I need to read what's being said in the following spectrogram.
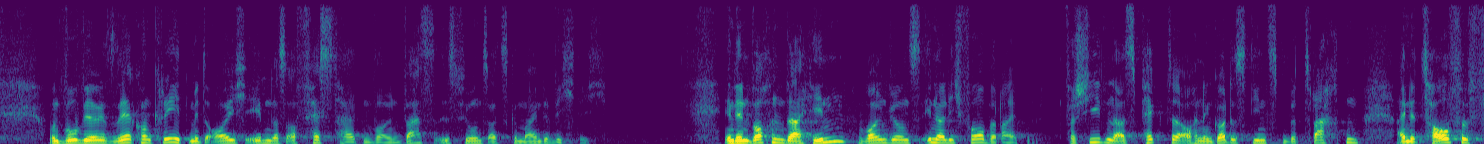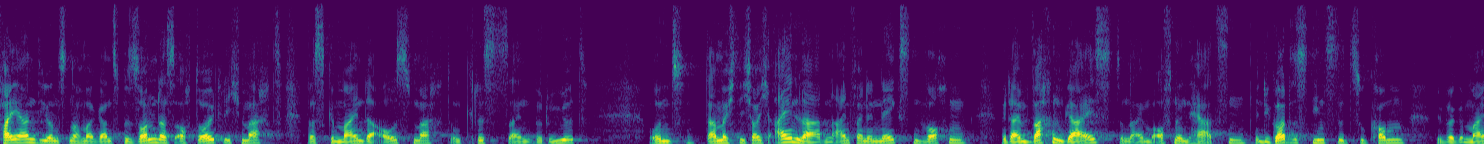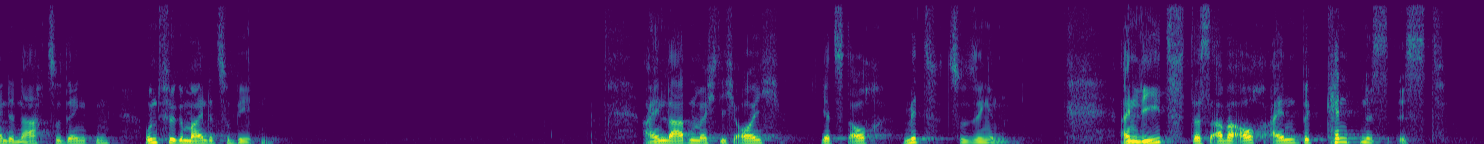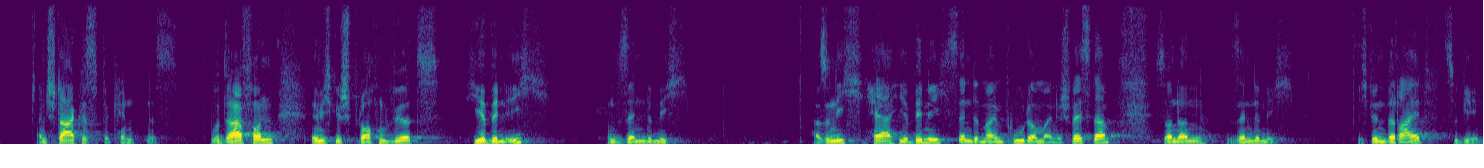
und wo wir sehr konkret mit euch eben das auch festhalten wollen. Was ist für uns als Gemeinde wichtig? In den Wochen dahin wollen wir uns innerlich vorbereiten, verschiedene Aspekte auch in den Gottesdiensten betrachten, eine Taufe feiern, die uns nochmal ganz besonders auch deutlich macht, was Gemeinde ausmacht und Christsein berührt und da möchte ich euch einladen, einfach in den nächsten Wochen mit einem wachen Geist und einem offenen Herzen in die Gottesdienste zu kommen, über Gemeinde nachzudenken und für Gemeinde zu beten. Einladen möchte ich euch jetzt auch mitzusingen. Ein Lied, das aber auch ein Bekenntnis ist, ein starkes Bekenntnis, wo davon nämlich gesprochen wird, hier bin ich, und sende mich. Also nicht, Herr, hier bin ich, sende meinen Bruder und meine Schwester, sondern sende mich. Ich bin bereit zu gehen.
